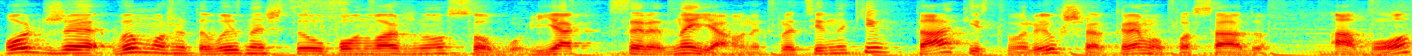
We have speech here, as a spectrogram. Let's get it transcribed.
Отже, ви можете визначити уповноважену особу як серед наявних працівників, так і створивши окрему посаду, або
